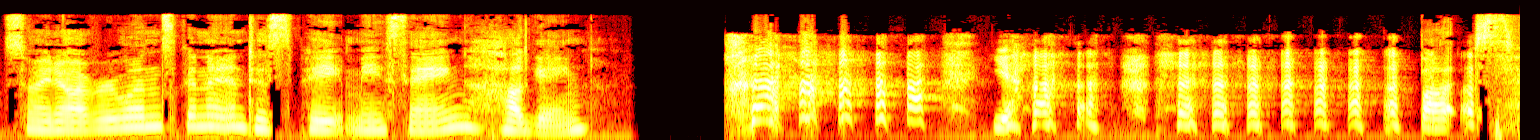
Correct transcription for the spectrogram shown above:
So I know everyone's going to anticipate me saying hugging, yeah. but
